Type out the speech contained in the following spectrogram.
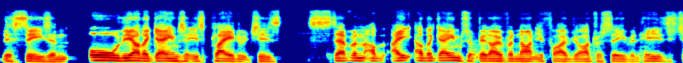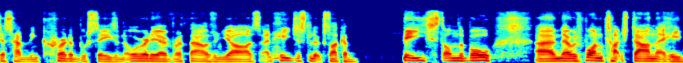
this season. All the other games that he's played, which is seven, other eight other games have been over 95 yards receiving. He's just had an incredible season, already over a thousand yards, and he just looks like a beast on the ball. Um, there was one touchdown that he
